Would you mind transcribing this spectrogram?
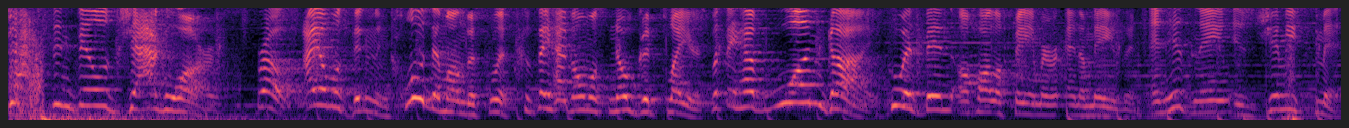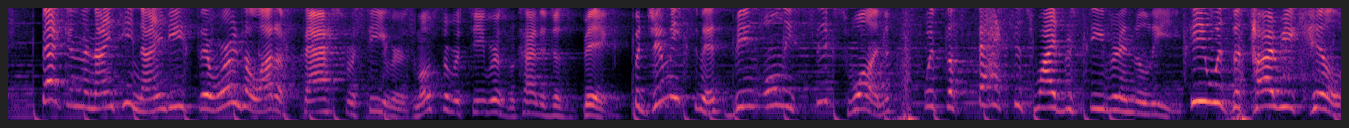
Jacksonville Jaguars. Bro, I almost didn't include them on this list because they have almost no good players, but they have one guy who has been a Hall of Famer and amazing, and his name is Jimmy Smith. Back in the 1990s, there weren't a lot of fast receivers. Most of the receivers were kind of just big. But Jimmy Smith, being only 6'1", was the fastest wide receiver in the league. He was the Tyreek Hill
